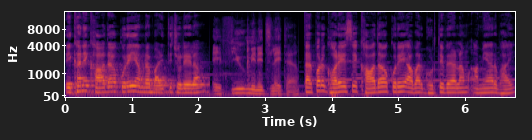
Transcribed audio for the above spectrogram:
এখানে খাওয়া দাওয়া করেই আমরা বাড়িতে চলে এলাম। A few minutes later. তারপরে ঘরে এসে খাওয়া দাওয়া করে আবার ঘুরতে বেরালাম আমি আর ভাই।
